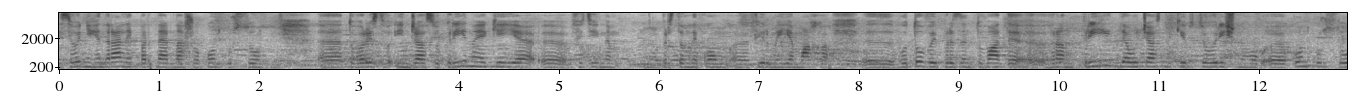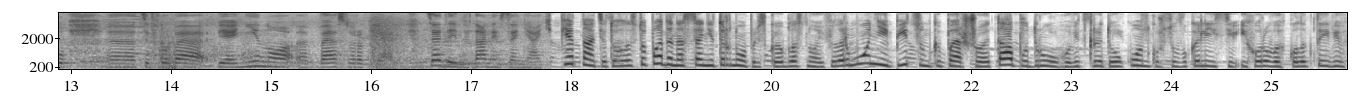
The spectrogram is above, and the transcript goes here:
І сьогодні генеральний партнер нашого конкурсу е, товариство Інджас Україна, яке є е, офіційним представником е, фірми Ямаха, е, готовий презентувати е, гран-прі для учасників цьогорічного е, конкурсу е, цифрове піаніно е, П-45. Це для індивідуальних занять. 15 листопада на сцені Тернопільської обласної філармонії підсумки першого етапу другого відкритого конкурсу вокалістів і хорових колективів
